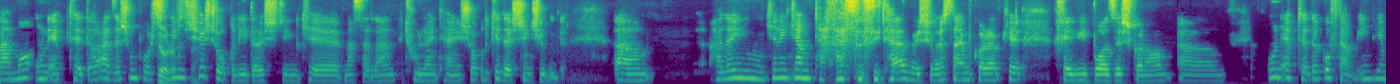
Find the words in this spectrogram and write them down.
و ما اون ابتدا ازشون پرسیدیم چه شغلی داشتین که مثلا طولانی ترین شغلی که داشتین چی بوده؟ حالا این ممکنه یکم تخصصی تر بشه. من سعی می‌کنم که خیلی بازش کنم. اون ابتدا گفتم این یه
